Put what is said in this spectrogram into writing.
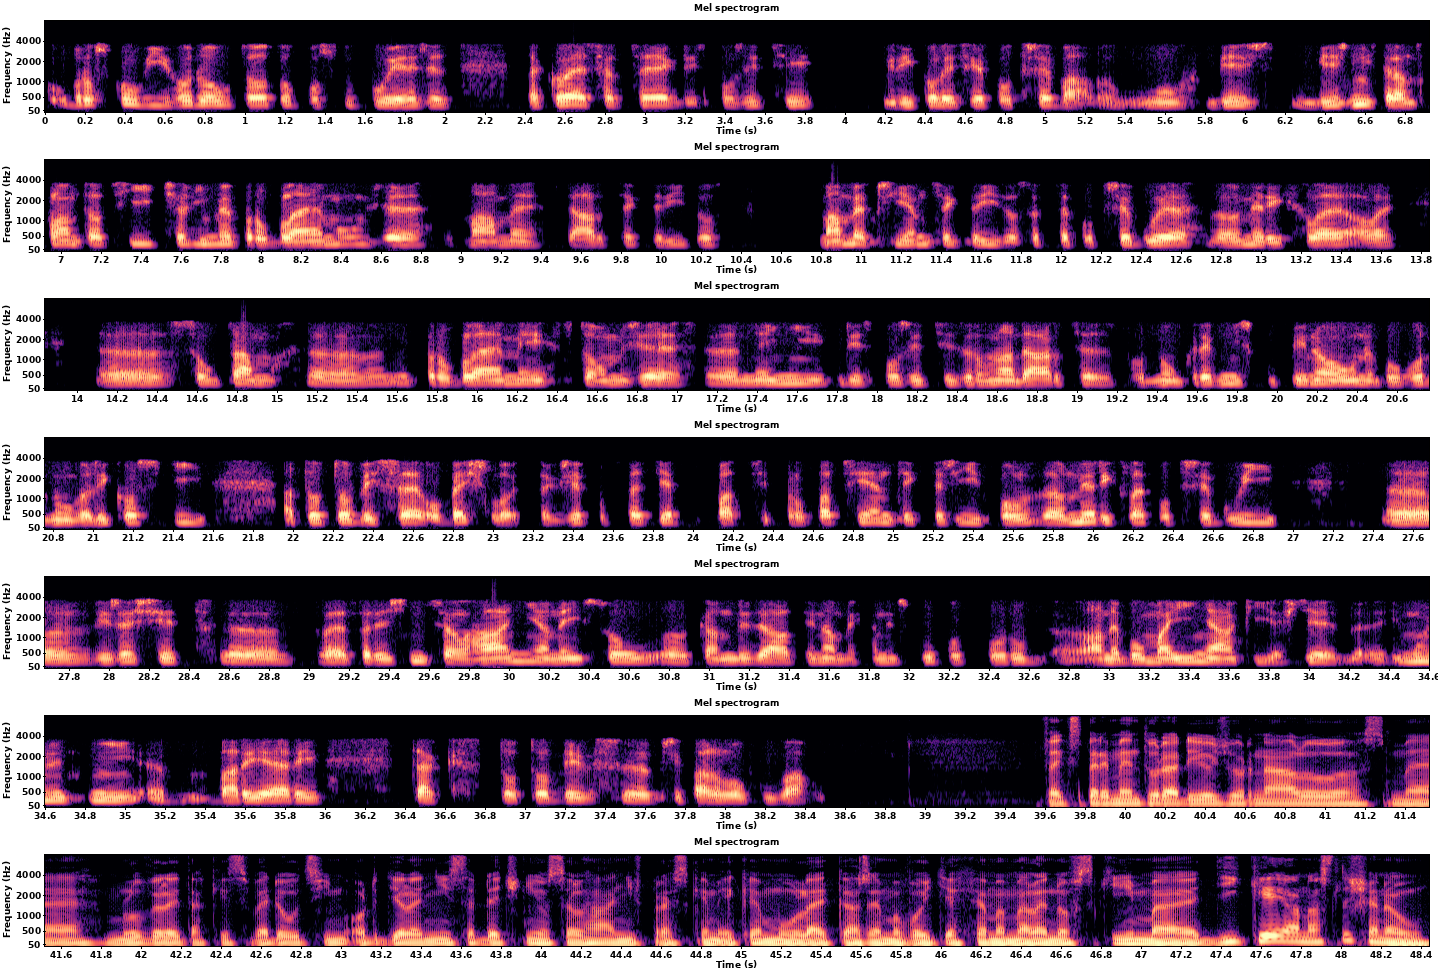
Obrovskou výhodou tohoto postupu je, že takové srdce je k dispozici kdykoliv je potřeba. U běž, běžných transplantací čelíme problému, že máme dárce, který to, máme příjemce, který to srdce potřebuje velmi rychle, ale jsou tam eh, problémy v tom, že eh, není k dispozici zrovna dárce s vhodnou krevní skupinou nebo vhodnou velikostí a toto by se obešlo. Takže v podstatě pro pacienty, kteří velmi rychle potřebují vyřešit své srdeční selhání a nejsou kandidáty na mechanickou podporu, anebo mají nějaký ještě imunitní bariéry, tak toto by připadalo v úvahu. V experimentu radiožurnálu jsme mluvili taky s vedoucím oddělení srdečního selhání v Pražském IKEMu lékařem Vojtěchem Melenovským. Díky a naslyšenou.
